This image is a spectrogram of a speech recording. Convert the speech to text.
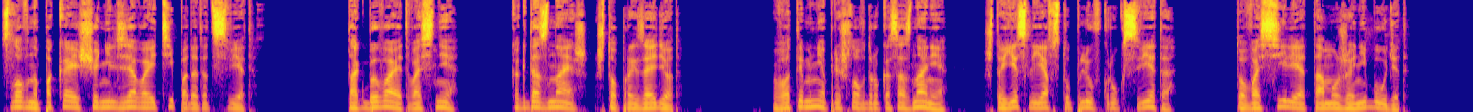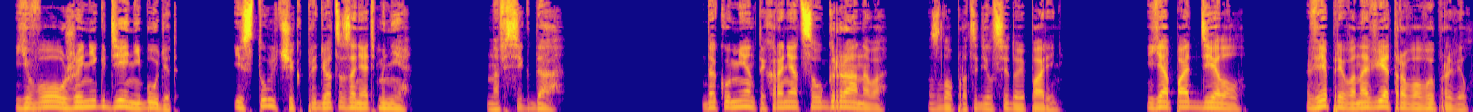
словно пока еще нельзя войти под этот свет. Так бывает во сне, когда знаешь, что произойдет. Вот и мне пришло вдруг осознание, что если я вступлю в круг света, то Василия там уже не будет. Его уже нигде не будет, и стульчик придется занять мне. Навсегда. «Документы хранятся у Гранова», — зло процедил седой парень. «Я подделал. Вепрева на Ветрова выправил.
